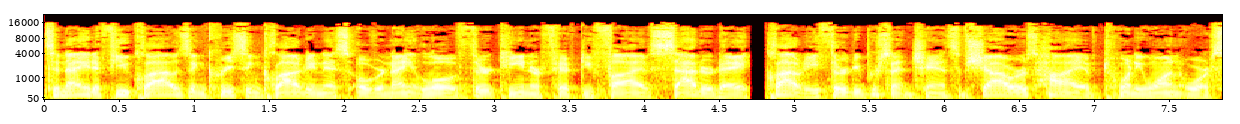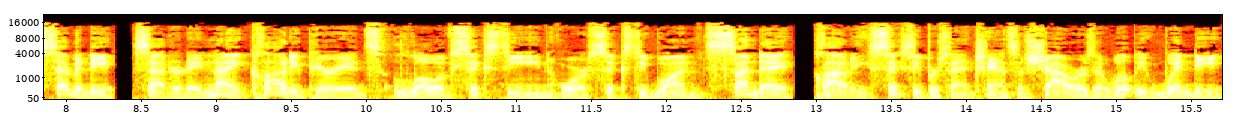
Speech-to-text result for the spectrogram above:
Tonight, a few clouds, increasing cloudiness overnight, low of 13 or 55. Saturday, cloudy, 30% chance of showers, high of 21 or 70. Saturday night, cloudy periods, low of 16 or 61. Sunday, cloudy, 60% chance of showers. It will be windy,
